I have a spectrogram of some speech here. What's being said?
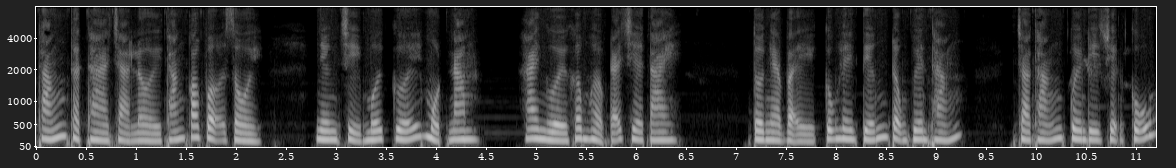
Thắng thật thà trả lời Thắng có vợ rồi. Nhưng chỉ mới cưới một năm, hai người không hợp đã chia tay. Tôi nghe vậy cũng lên tiếng động viên Thắng, cho Thắng quên đi chuyện cũ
